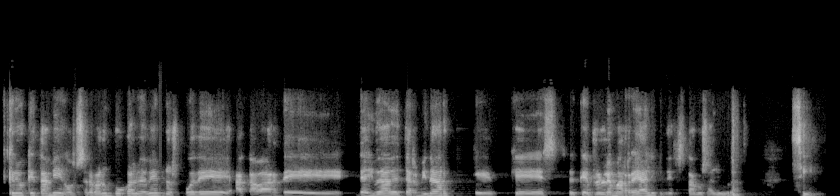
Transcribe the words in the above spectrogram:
creo que también observar un poco al bebé nos puede acabar de, ayudar a determinar que, es, que el problema es real y que necesitamos ayuda. Sí,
